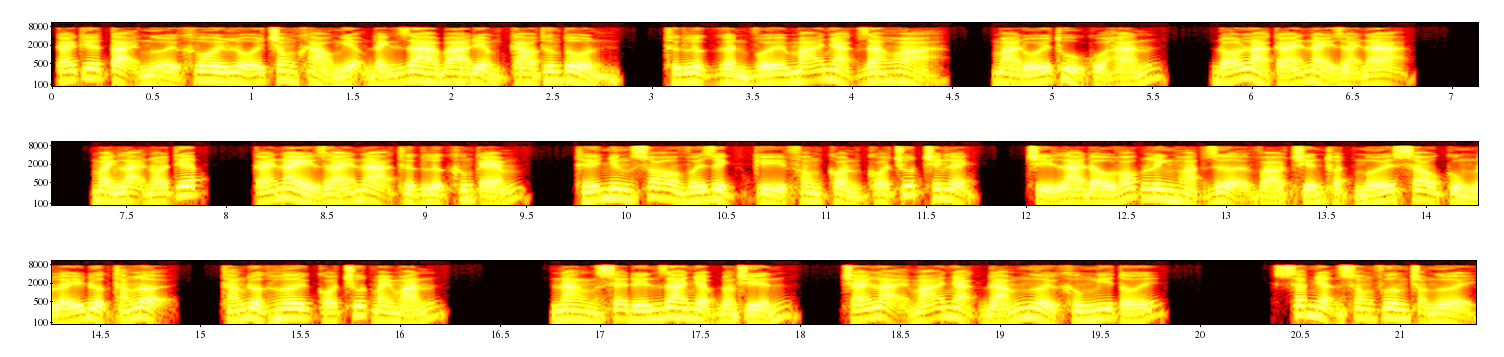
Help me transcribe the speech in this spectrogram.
cái kia tại người khôi lỗi trong khảo nghiệm đánh ra ba điểm cao thương tổn, thực lực gần với mã nhạc gia hỏa, mà đối thủ của hắn, đó là cái này giải nạ. Mạnh lại nói tiếp, cái này giải nạ thực lực không kém, thế nhưng so với dịch kỳ phong còn có chút chênh lệch, chỉ là đầu góc linh hoạt dựa vào chiến thuật mới sau cùng lấy được thắng lợi, thắng được hơi có chút may mắn. Nàng sẽ đến gia nhập đoàn chiến, trái lại mã nhạc đám người không nghĩ tới. Xác nhận song phương chọn người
